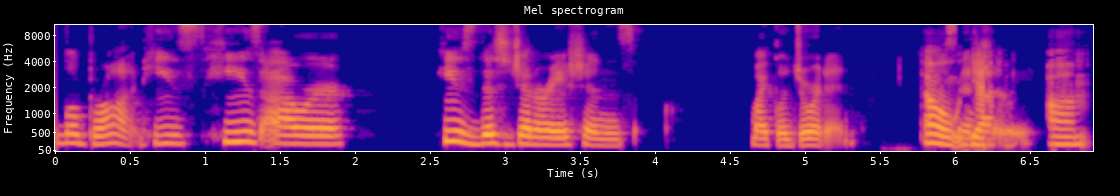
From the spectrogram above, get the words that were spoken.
LeBron. He's he's our he's this generation's Michael Jordan. Oh yeah, um,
